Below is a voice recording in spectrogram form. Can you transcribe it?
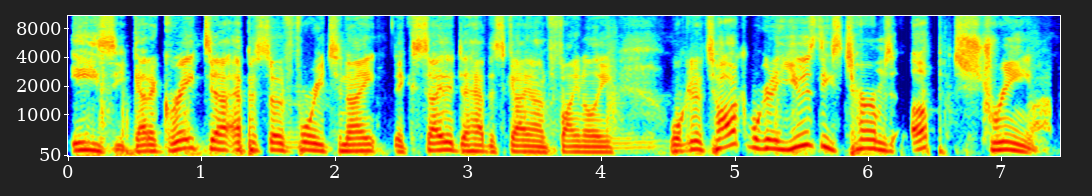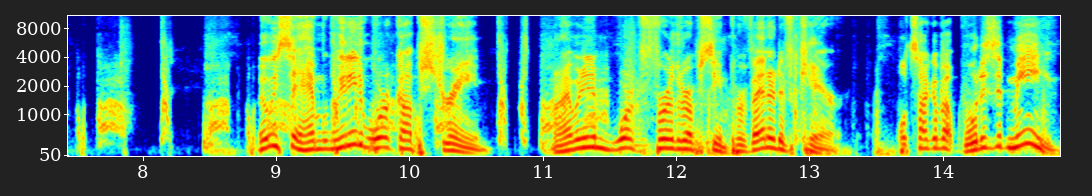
easy. Got a great uh, episode for you tonight. Excited to have this guy on finally. We're going to talk, we're going to use these terms upstream. We always say, hey, we need to work upstream. Right, we need to work further upstream. Preventative care. We'll talk about what does it mean.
